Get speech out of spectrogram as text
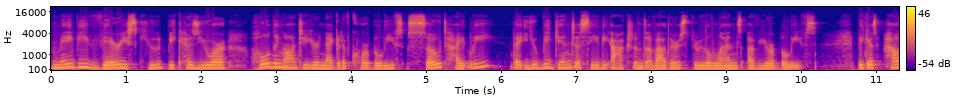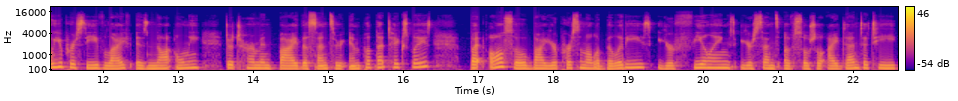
may be very skewed because you are holding onto your negative core beliefs so tightly that you begin to see the actions of others through the lens of your beliefs. Because how you perceive life is not only determined by the sensory input that takes place, but also by your personal abilities, your feelings, your sense of social identity,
